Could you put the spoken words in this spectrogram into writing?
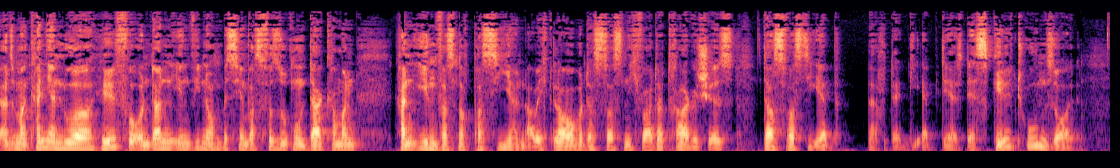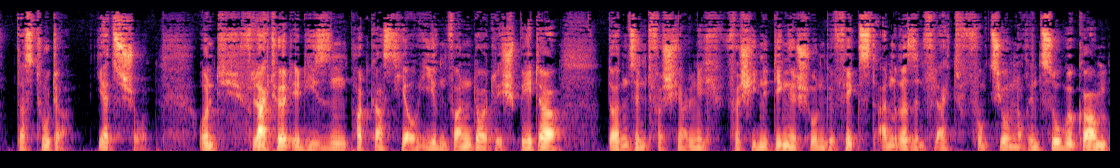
also man kann ja nur Hilfe und dann irgendwie noch ein bisschen was versuchen und da kann man, kann irgendwas noch passieren. Aber ich glaube, dass das nicht weiter tragisch ist. Das, was die App, ach, der, die App, der, der Skill tun soll, das tut er. Jetzt schon. Und vielleicht hört ihr diesen Podcast hier auch irgendwann deutlich später. Dann sind wahrscheinlich verschiedene Dinge schon gefixt. Andere sind vielleicht Funktionen noch hinzugekommen.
